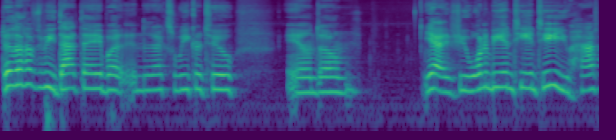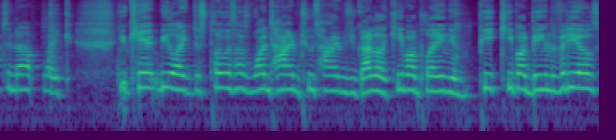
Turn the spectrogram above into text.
Doesn't have to be that day, but in the next week or two. And um, yeah, if you want to be in TNT, you have to not like, you can't be like just play with us one time, two times. You gotta like keep on playing and pe- keep on being in the videos.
